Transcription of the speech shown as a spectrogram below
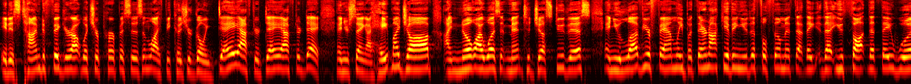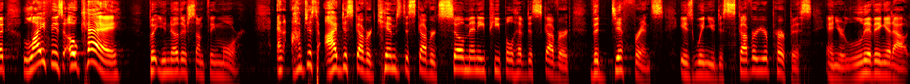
It is time to figure out what your purpose is in life because you're going day after day after day, and you're saying, I hate my job. I know I wasn't meant to just do this. And you love your family, but they're not giving you the fulfillment that, they, that you thought that they would. Life is okay, but you know there's something more. And I'm just, I've discovered, Kim's discovered, so many people have discovered the difference is when you discover your purpose and you're living it out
